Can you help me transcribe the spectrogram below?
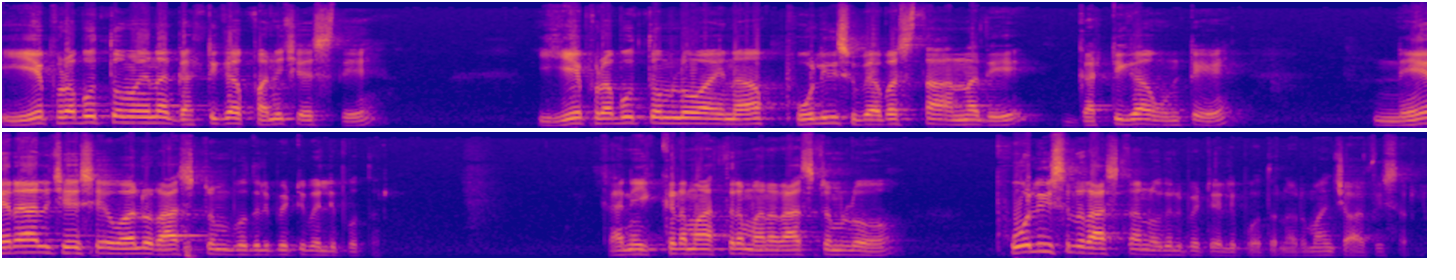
ఏ ప్రభుత్వమైనా గట్టిగా పని చేస్తే ఏ ప్రభుత్వంలో అయినా పోలీసు వ్యవస్థ అన్నది గట్టిగా ఉంటే నేరాలు చేసేవాళ్ళు రాష్ట్రం వదిలిపెట్టి వెళ్ళిపోతారు. కానీ ఇక్కడ మాత్రం మన రాష్ట్రంలో పోలీసులు రాష్ట్రాన్ని వదిలిపెట్టి వెళ్ళిపోతున్నారు మంచి ఆఫీసర్లు.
